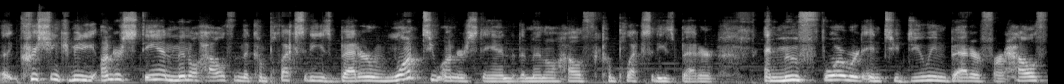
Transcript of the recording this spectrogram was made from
uh, Christian community understand mental health and the complexities better, want to understand the mental health complexities better, and move forward into doing better for health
